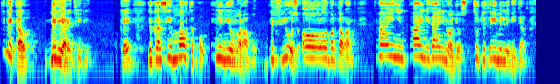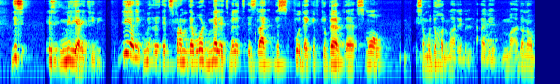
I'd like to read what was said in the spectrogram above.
typical miliary TB Okay. You can see multiple, innumerable, diffuse all over the lung. Tiny, tiny, tiny nodules, 2 to 3 millimeters. This is miliary TB. Miliary, it's from the word millet. Millet is like this food they give to bird, the small يسموه دخن ما ادري بالعربي I don't know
